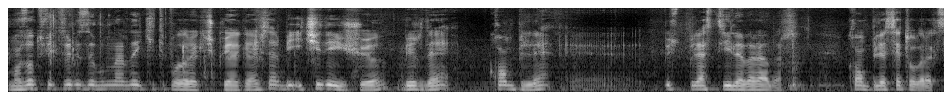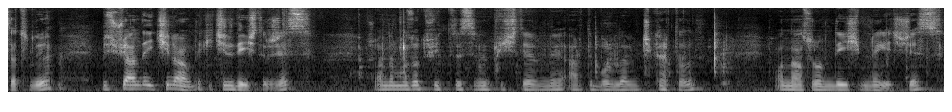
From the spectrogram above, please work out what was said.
Mazot filtremiz de bunlarda iki tip olarak çıkıyor arkadaşlar. Bir içi değişiyor. Bir de komple üst plastiğiyle beraber komple set olarak satılıyor. Biz şu anda içini aldık. İçini değiştireceğiz. Şu anda mazot filtresinin fişlerini artı borularını çıkartalım. Ondan sonra onun değişimine geçeceğiz.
